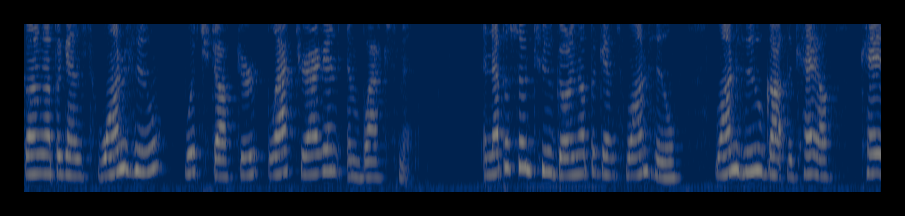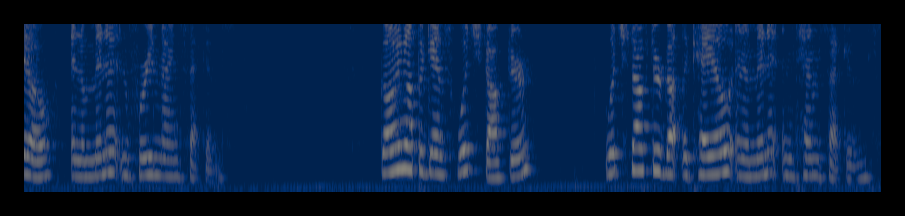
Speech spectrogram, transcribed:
going up against One Who, Witch Doctor, Black Dragon, and Blacksmith. In episode 2, going up against One Who, One Who got the KO, KO in a minute and 49 seconds. Going up against Witch Doctor, Witch Doctor got the KO in a minute and 10 seconds.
